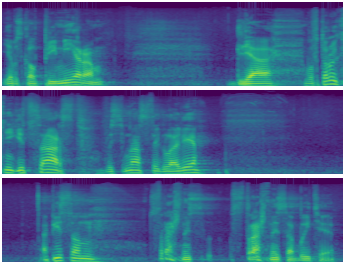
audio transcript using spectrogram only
я бы сказал, примером для... Во второй книге Царств, в 18 главе, описан страшные, страшные события –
